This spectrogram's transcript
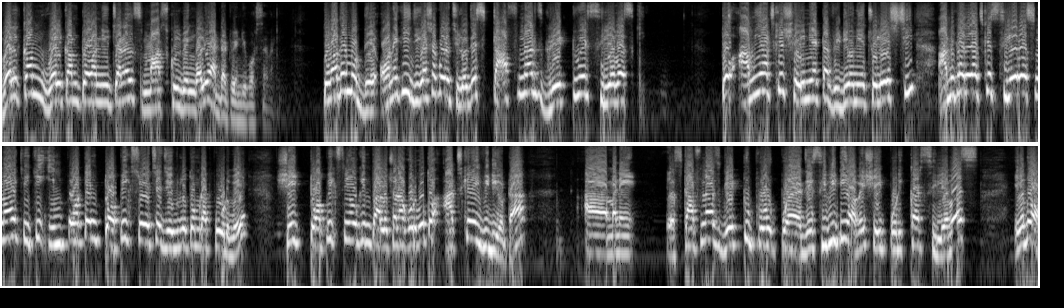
welcome welcome to our new channel smart school Bengali Adda twenty four seven তোমাদের মধ্যে অনেকেই জিজ্ঞাসা করেছিল যে স্টাফ নার্স গ্রেড টু এর সিলেবাস কি? তো আমি আজকে সেই নিয়ে একটা ভিডিও নিয়ে চলে এসেছি। আমি খালি আজকে সিলেবাস নয়, কি কি ইম্পর্টেন্ট টপিকস রয়েছে যেগুলো তোমরা পড়বে, সেই টপিকস নিয়েও কিন্তু আলোচনা করব। তো আজকের এই ভিডিওটা মানে স্টাফ নার্স গ্রেড টু যে সিবিটি হবে, সেই পরীক্ষার সিলেবাস এবং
